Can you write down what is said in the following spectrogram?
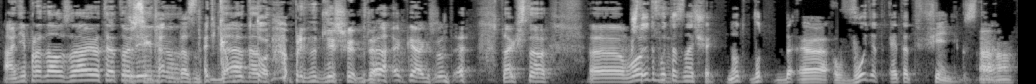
Они продолжают эту Всегда линию. надо знать, кому да, кто да. принадлежит. Да. да, как же, да. Так что... Э, вот... Что это будет означать? Ну, вот э, вводят этот феникс, да? Ага.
